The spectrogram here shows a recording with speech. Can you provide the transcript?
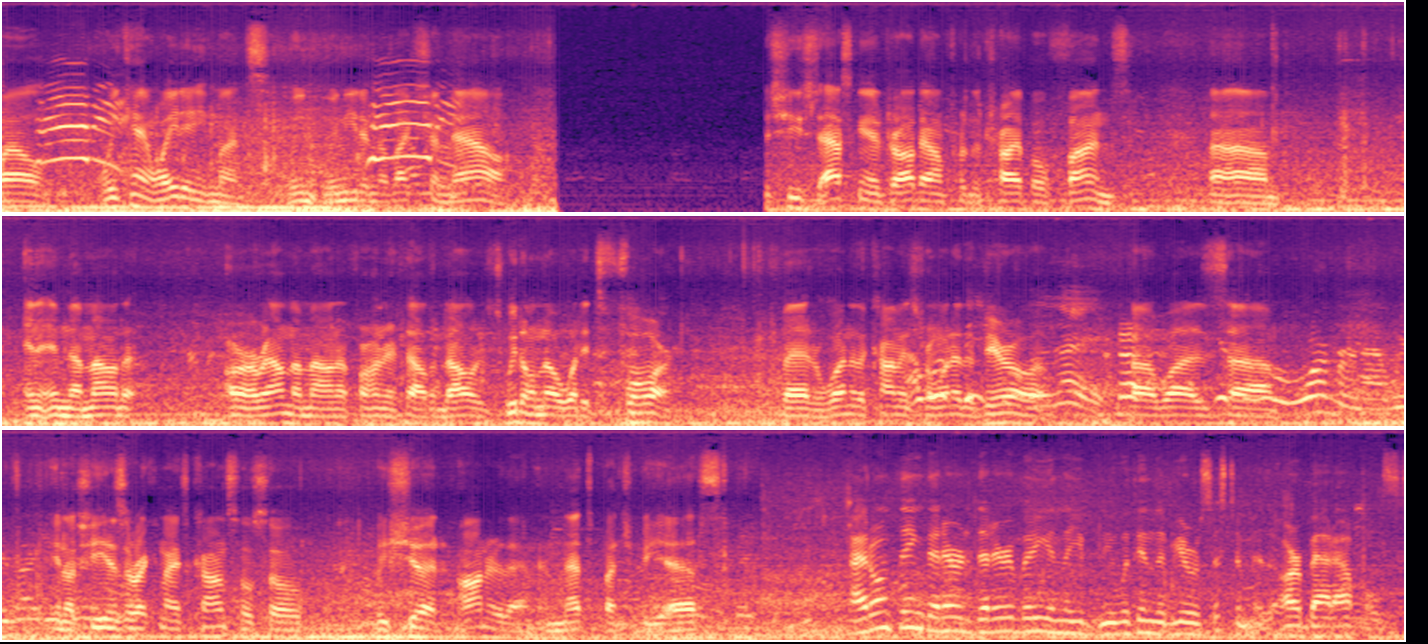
Well, we can't wait eight months. We, we need an election now. She's asking a drawdown for the tribal funds um, in, in the amount of, or around the amount of $400,000. We don't know what it's for. But one of the comments from one of the bureau uh, was, um, you know, she is a recognized consul, so we should honor that, and that's a bunch of BS. I don't think that, er, that everybody in the within the bureau system is, are bad apples.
